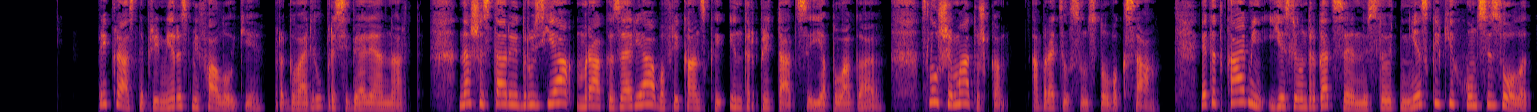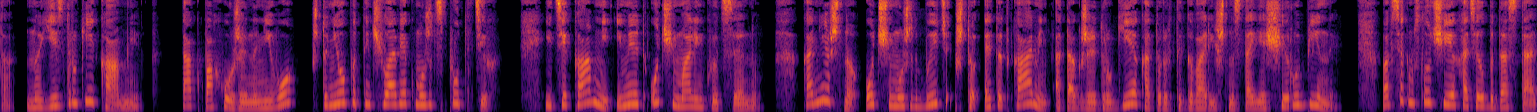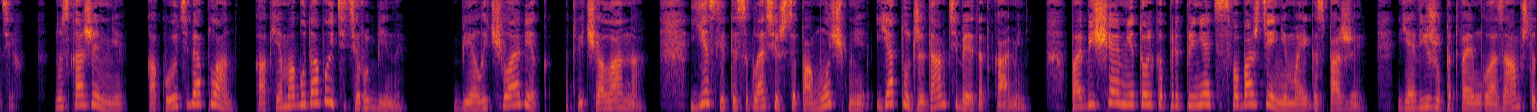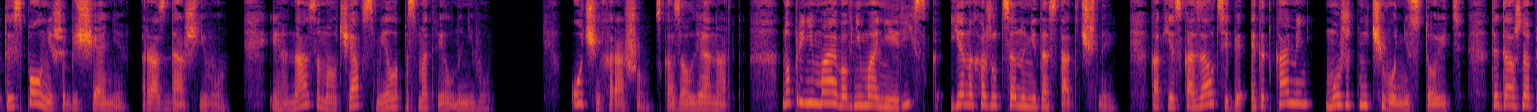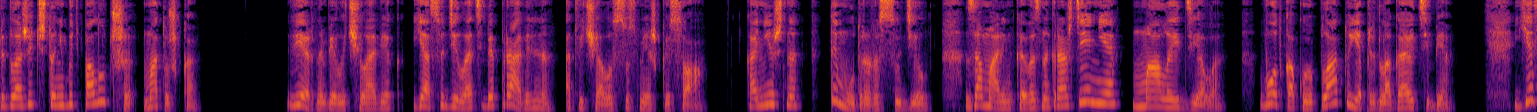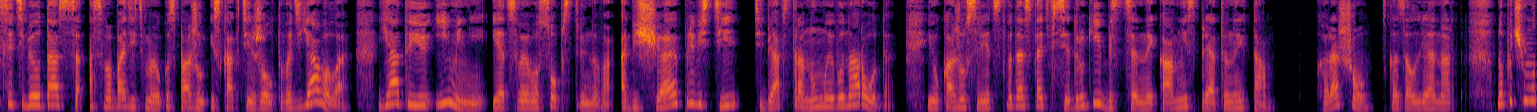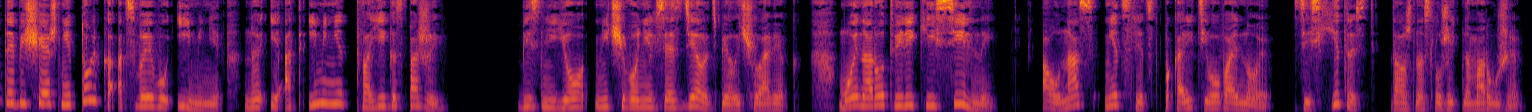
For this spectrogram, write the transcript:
«Прекрасный пример из мифологии», — проговорил про себя Леонард. «Наши старые друзья — мрак и заря в африканской интерпретации, я полагаю. Слушай, матушка, — обратился он снова к Са. «Этот камень, если он драгоценный, стоит нескольких унций золота, но есть другие камни, так похожие на него, что неопытный человек может спутать их. И те камни имеют очень маленькую цену. Конечно, очень может быть, что этот камень, а также и другие, о которых ты говоришь, настоящие рубины. Во всяком случае, я хотел бы достать их. Но скажи мне, какой у тебя план? Как я могу добыть эти рубины? «Белый человек», — отвечала она. «Если ты согласишься помочь мне, я тут же дам тебе этот камень. Пообещай мне только предпринять освобождение моей госпожи. Я вижу по твоим глазам, что ты исполнишь обещание, раздашь его». И она, замолчав, смело посмотрела на него. «Очень хорошо», — сказал Леонард. «Но, принимая во внимание риск, я нахожу цену недостаточной. Как я сказал тебе, этот камень может ничего не стоить. Ты должна предложить что-нибудь получше, матушка». «Верно, белый человек, я судила о тебе правильно», — отвечала с усмешкой Суа. «Конечно, ты мудро рассудил. За маленькое вознаграждение – малое дело. Вот какую плату я предлагаю тебе. Если тебе удастся освободить мою госпожу из когтей желтого дьявола, я от ее имени и от своего собственного обещаю привести тебя в страну моего народа и укажу средства достать все другие бесценные камни, спрятанные там. «Хорошо», — сказал Леонард, — «но почему ты обещаешь не только от своего имени, но и от имени твоей госпожи?» «Без нее ничего нельзя сделать, белый человек. Мой народ великий и сильный, а у нас нет средств покорить его войною. Здесь хитрость должна служить нам оружием».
